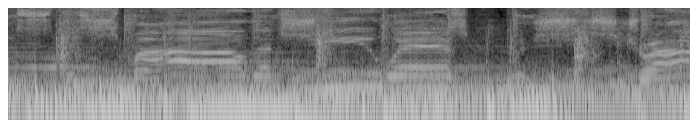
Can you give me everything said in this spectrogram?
It's the smile that she wears when she's trying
